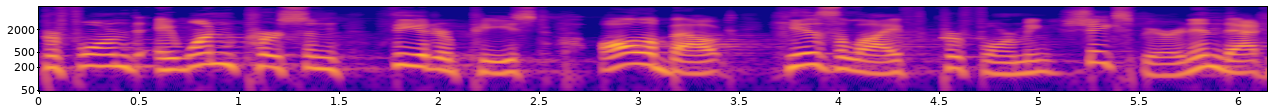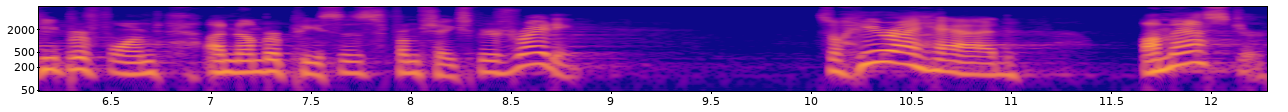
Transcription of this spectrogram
performed a one person theater piece all about his life performing Shakespeare. And in that, he performed a number of pieces from Shakespeare's writing. So here I had a master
